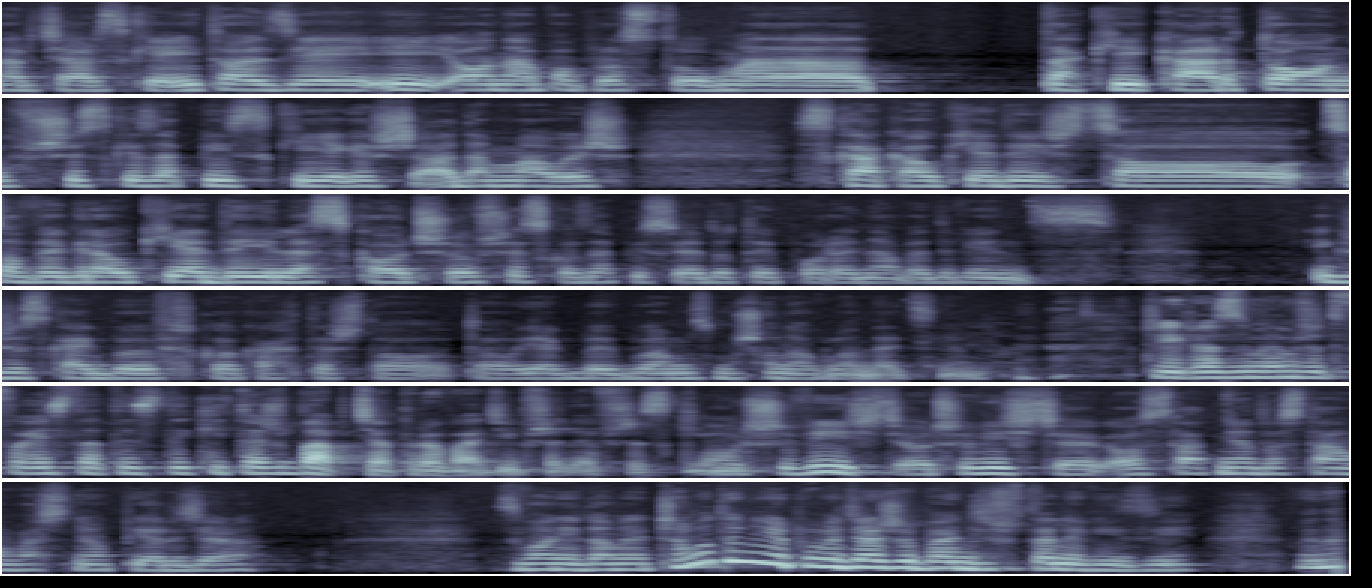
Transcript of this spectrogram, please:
narciarskie i to jest jej, i ona po prostu ma taki karton, wszystkie zapiski, jak jeszcze Adam Małysz skakał kiedyś, co, co wygrał, kiedy, ile skoczył, wszystko zapisuje do tej pory nawet, więc igrzyska jak były w skokach też, to, to jakby byłam zmuszona oglądać z nią. Czyli rozumiem, że twoje statystyki też babcia prowadzi przede wszystkim. Oczywiście, oczywiście. Ostatnio dostałam właśnie opierdziel. Dzwoni do mnie, czemu ty mi nie powiedziałaś, że będziesz w telewizji? No,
